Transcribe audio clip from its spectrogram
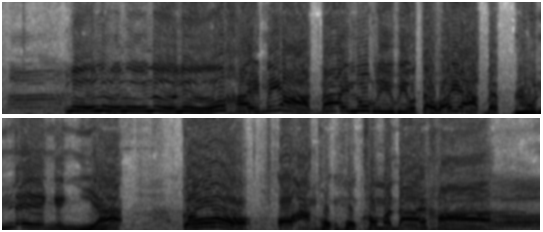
55หรือหรือหรือหรือหรือใครไม่อยากได้ลูกรีวิว แต่ว่าอยากแบบลุ้นเองอย่างเงี้ย ก็ออ่าง 66 เข้ามาได้ค่ะ เออออ่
